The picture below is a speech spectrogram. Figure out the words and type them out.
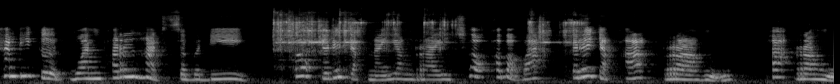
ท่านที่เกิดวันพฤหัสบดีโชคจะได้จากไหนอย่างไร โชคเขาบอกว่าจะได้จากพระราหู พระราหู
